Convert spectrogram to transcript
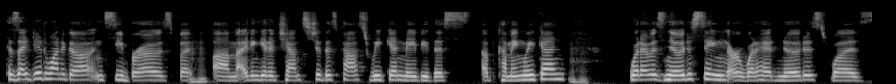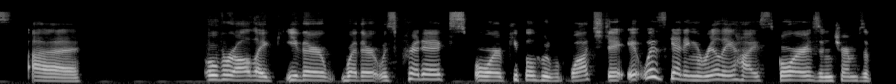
because I did want to go out and see Bros, but Mhm. um, I didn't get a chance to this past weekend. Maybe this upcoming weekend. Mhm. What I was noticing, or what I had noticed, was uh, overall, like either whether it was critics or people who watched it, it was getting really high scores in terms of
